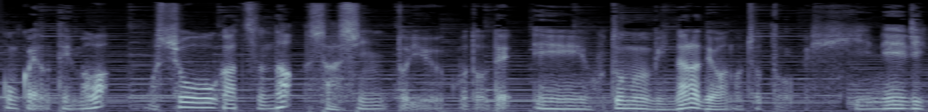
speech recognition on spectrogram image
今回のテーマは、お正月な写真ということで、えー、フォトムービーならではのちょっとひねり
